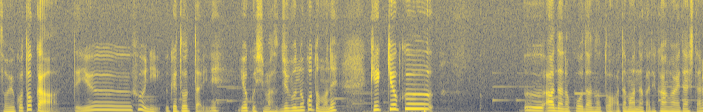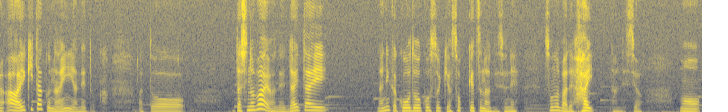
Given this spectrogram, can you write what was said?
そういうことかっていうふうに受け取ったりねよくします。自分のこともね結局うああだのこうだのと頭の中で考え出したらああ行きたくないんやねとかあと私の場合はね大体何か行動を起こす時は即決なんですよね。その場で「はい」なんですよ。も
